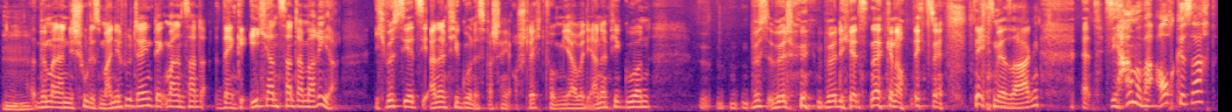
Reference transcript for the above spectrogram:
wenn man an die Schule des Manitou denkt, denkt man an Santa, denke ich an Santa Maria. Ich wüsste jetzt die anderen Figuren, ist wahrscheinlich auch schlecht von mir, aber die anderen Figuren würde, würde ich jetzt ne, genau nichts mehr, nichts mehr sagen. Äh, Sie haben aber auch gesagt,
